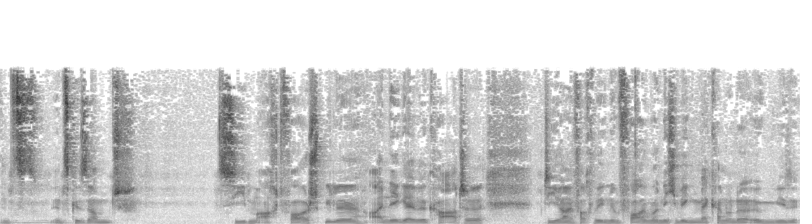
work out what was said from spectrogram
ins, insgesamt sieben, acht Foulspiele, eine gelbe Karte, die einfach wegen dem Foul war, nicht wegen Meckern oder irgendwie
